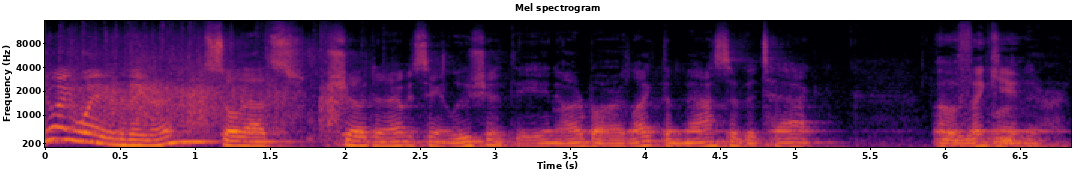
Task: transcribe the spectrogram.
Joywave in the big room. Sold out show tonight with St. Lucia at the A&R Bar. I like the Massive Attack. Oh, thank you. There.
